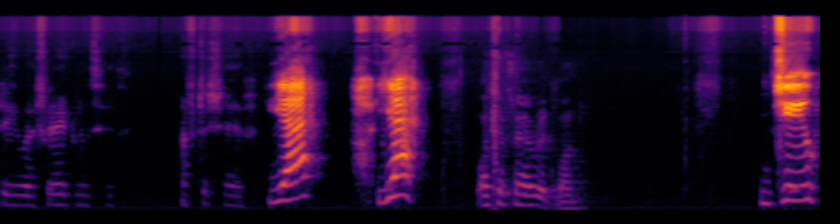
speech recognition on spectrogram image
Do you wear fragrances? Aftershave. Yeah. Yeah. What's your favorite one? Joop.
